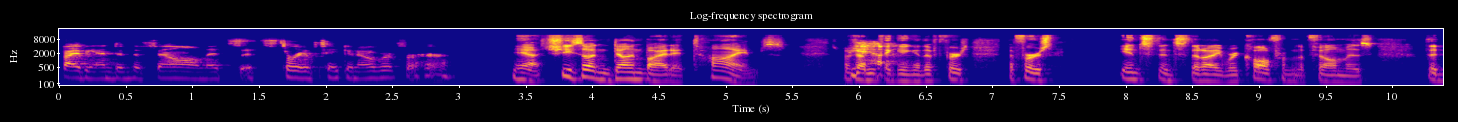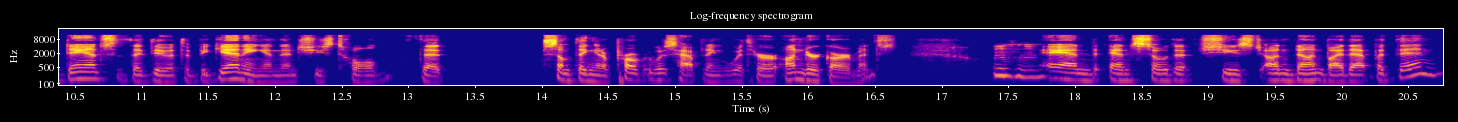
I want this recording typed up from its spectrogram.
by the end of the film it's it's sort of taken over for her. Yeah, she's undone by it at times. But I'm thinking of the first the first instance that I recall from the film is the dance that they do at the beginning, and then she's told that something inappropriate was happening with her undergarments. Mhm. and and so that she's undone by that but then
